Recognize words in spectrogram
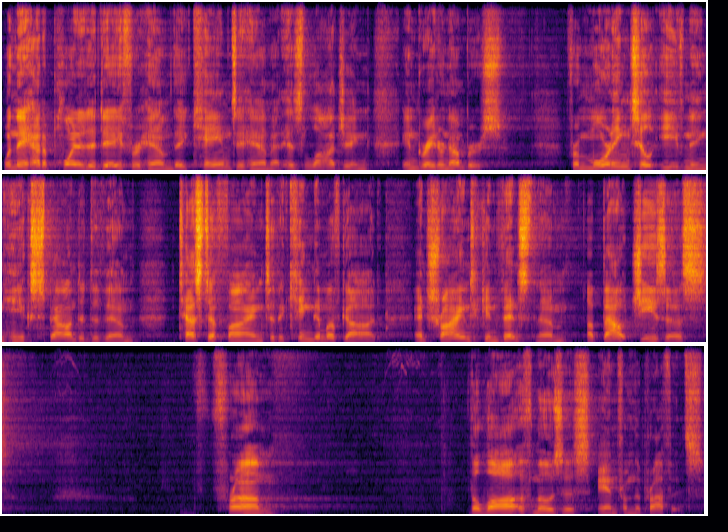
When they had appointed a day for him, they came to him at his lodging in greater numbers. From morning till evening, he expounded to them, testifying to the kingdom of God and trying to convince them about Jesus from the law of Moses and from the prophets.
